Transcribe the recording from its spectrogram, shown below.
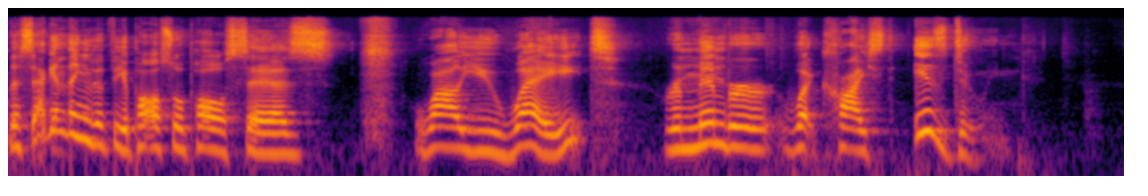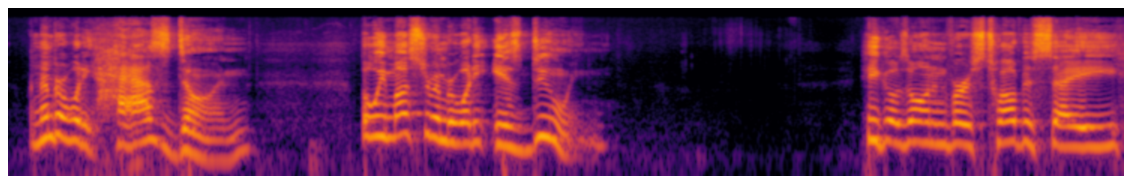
The second thing that the Apostle Paul says while you wait, remember what Christ is doing. Remember what he has done, but we must remember what he is doing. He goes on in verse 12 to say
